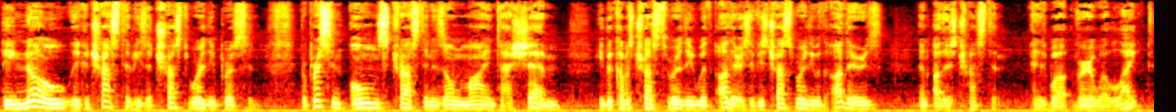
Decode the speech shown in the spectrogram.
they know they could trust him. He's a trustworthy person. If a person owns trust in his own mind to Hashem, he becomes trustworthy with others. If he's trustworthy with others, then others trust him, and he's well, very well liked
